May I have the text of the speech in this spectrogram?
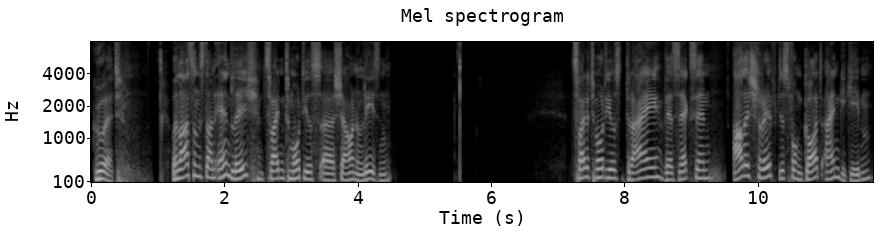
Gut. Und lass uns dann endlich im 2. Timotheus äh, schauen und lesen. 2. Timotheus 3, Vers 16. Alle Schrift ist von Gott eingegeben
